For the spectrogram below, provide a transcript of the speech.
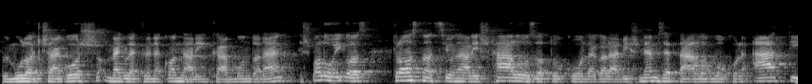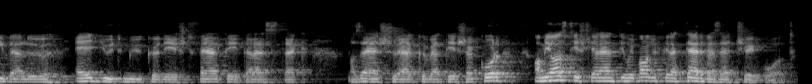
mulatságos, meglepőnek annál inkább mondanánk, és való igaz, transnacionális hálózatokon, legalábbis nemzetállamokon átívelő együttműködést feltételeztek az első elkövetésekor, ami azt is jelenti, hogy valamiféle tervezettség volt.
